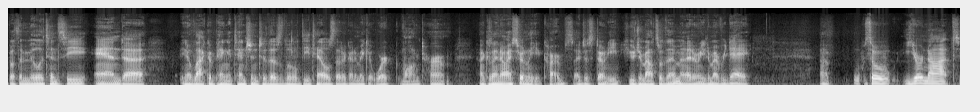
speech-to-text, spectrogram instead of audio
both a militancy and uh, you know lack of paying attention to those little details that are going to make it work long term. Because I know I certainly eat carbs, I just don't eat huge amounts of them, and I don't eat them every day. Uh, so you're not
